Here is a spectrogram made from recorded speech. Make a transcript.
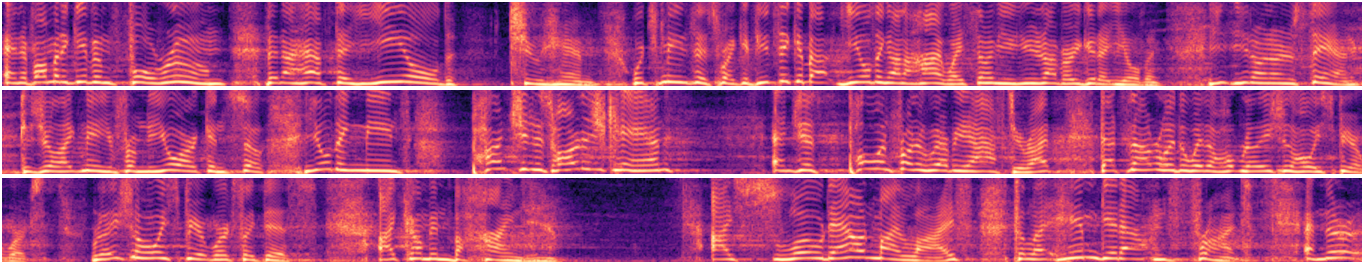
And if I'm gonna give him full room, then I have to yield to him, which means this, right? If you think about yielding on a highway, some of you, you're not very good at yielding. You, you don't understand because you're like me, you're from New York. And so yielding means punching as hard as you can and just pull in front of whoever you have to, right? That's not really the way the relation of the Holy Spirit works. Relation of the Holy Spirit works like this I come in behind him. I slow down my life to let Him get out in front. And there,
